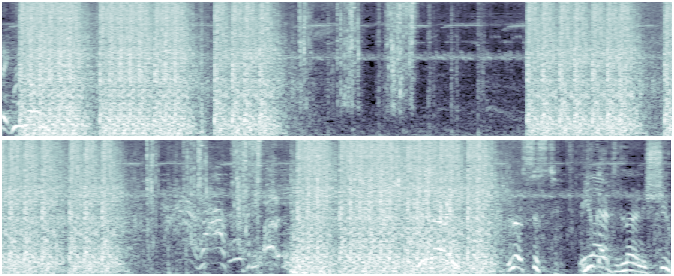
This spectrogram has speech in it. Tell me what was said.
Reloading! Little sister, you got to learn to shoot.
